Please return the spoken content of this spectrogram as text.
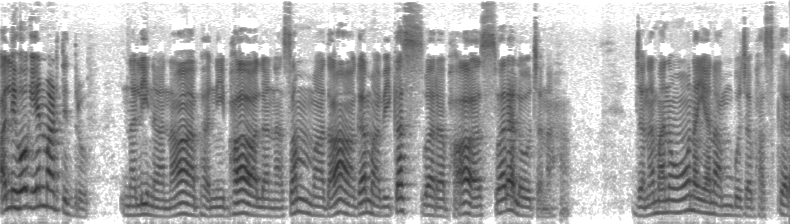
ಅಲ್ಲಿ ಹೋಗಿ ಏನು ಮಾಡ್ತಿದ್ರು? ನಲಿನ ನಾಭ ನಿಭಾಲನ ಸಮ್ಮದಾಗಮ ವಿಕಸ್ವರ ಭಾಸ್ವರ ಲೋಚನ. ಜನಮನೋನಯನ ಅಂಬುಜ ಭಾಸ್ಕರ.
